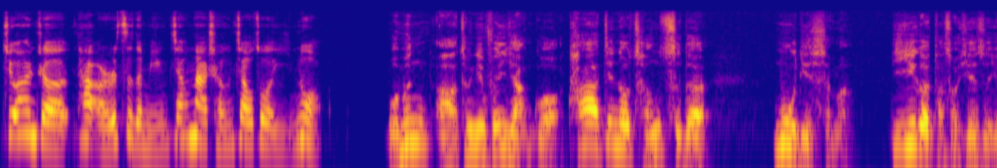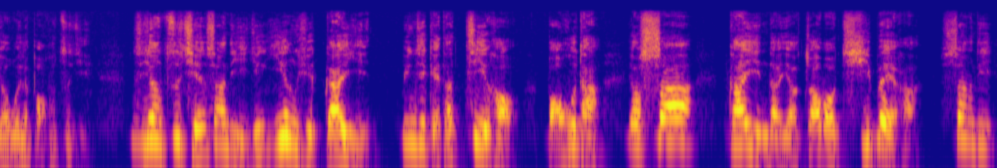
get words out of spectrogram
就按着他儿子的名，将那城叫做以诺。我们啊曾经分享过，他建造城池的目的是什么？第一个，他首先是要为了保护自己。实际上，之前上帝已经应许该隐，并且给他记号，保护他，要杀该隐的要遭报七倍。哈，上帝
